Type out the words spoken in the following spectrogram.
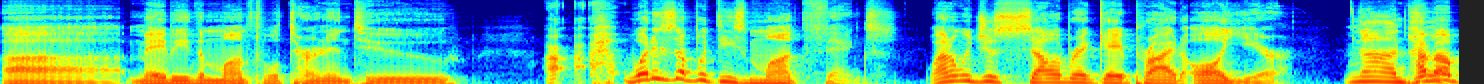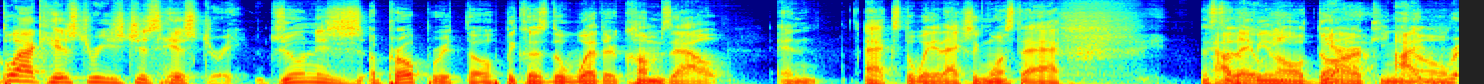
uh, maybe the month will turn into. Uh, what is up with these month things? Why don't we just celebrate gay pride all year? Nah, June, How about Black History is just history? June is appropriate though because the weather comes out and acts the way it actually wants to act instead of being all dark yeah, and you I'd know.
